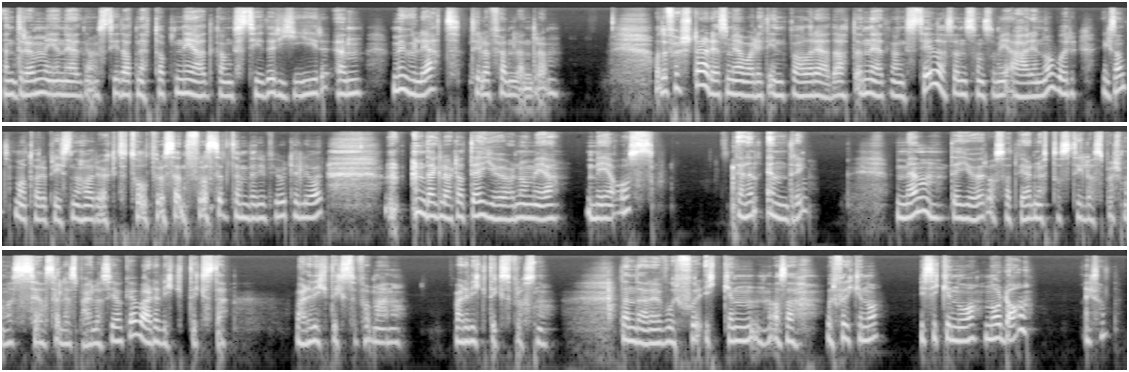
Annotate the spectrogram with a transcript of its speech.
en drøm i en nedgangstid. At nettopp nedgangstider gir en mulighet til å følge en drøm. Og det første er det som jeg var litt inn på allerede, at en nedgangstid, altså en sånn som vi er i nå, hvor matvareprisene har økt 12% fra september i fjor til i år, det er klart at det gjør noe med med oss. Det er en endring. Men det gjør også at vi er nødt til å stille oss spørsmålet, se oss selv i speilet og si ok, hva er det viktigste? Hva er det viktigste for meg nå? Hva er det viktigste for oss nå? Den derre hvorfor Altså, hvorfor ikke nå? Hvis ikke nå, når da?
